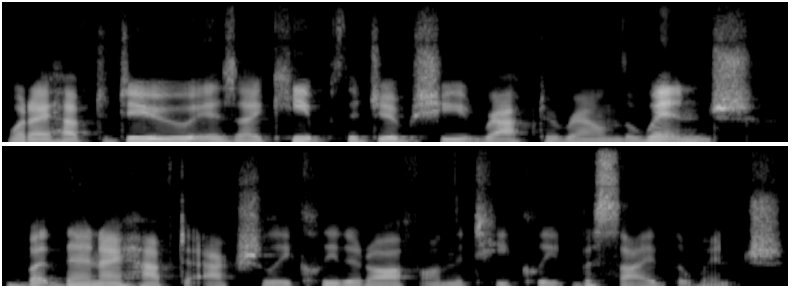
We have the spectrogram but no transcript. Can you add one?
what I have to do is I keep the jib sheet wrapped around the winch, but then I have to actually cleat it off on the T cleat beside the winch.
